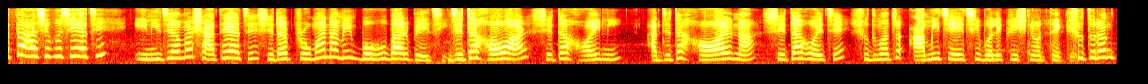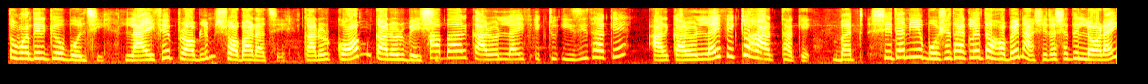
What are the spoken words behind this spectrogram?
এত হাসি খুশি আছি, ইনি যে আমার সাথে আছে, সেটার প্রমাণ আমি বহুবার পেয়েছি। যেটা হওয়ার, সেটা হয়নি আর যেটা হওয়ার না সেটা হয়েছে শুধুমাত্র আমি চেয়েছি বলে কৃষ্ণর থেকে। সুতরাং তোমাদেরকেও বলছি লাইফে প্রবলেম সবার আছে কারোর কম কারোর বেশি। আবার কারোর লাইফ একটু ইজি থাকে আর কারোর লাইফ একটু হার্ড থাকে। বাট সেটা নিয়ে বসে থাকলে তো হবে না সেটার সাথে লড়াই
